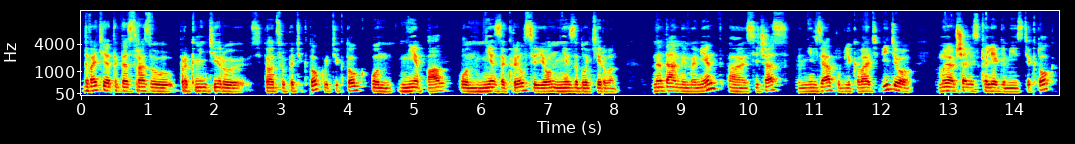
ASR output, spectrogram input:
Давайте я тогда сразу прокомментирую ситуацию по ТикТоку. ТикТок, он не пал, он не закрылся и он не заблокирован. На данный момент а, сейчас нельзя публиковать видео. Мы общались с коллегами из ТикТок.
